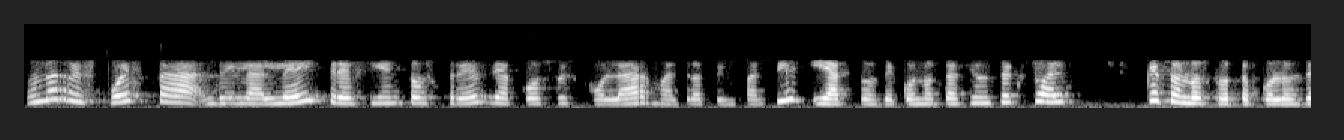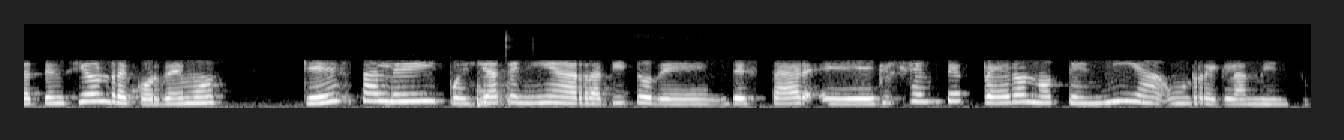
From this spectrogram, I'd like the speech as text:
una respuesta de la ley 303 de acoso escolar, maltrato infantil y actos de connotación sexual, que son los protocolos de atención. Recordemos que esta ley pues ya tenía ratito de, de estar eh, vigente, pero no tenía un reglamento.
